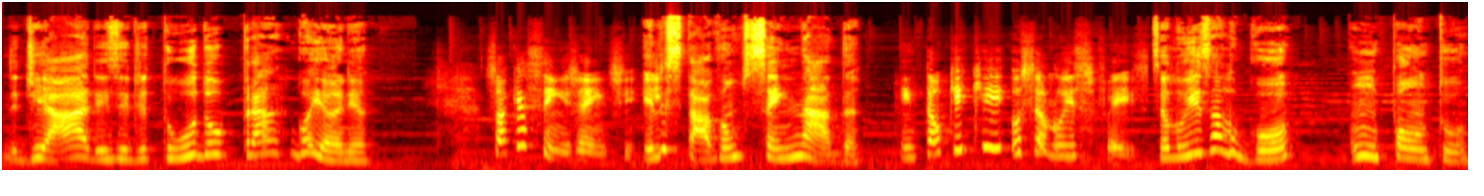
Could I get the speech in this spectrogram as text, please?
de ares e de tudo para Goiânia. Só que assim, gente, eles estavam sem nada. Então o que que o seu Luiz fez? Seu Luiz alugou um ponto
